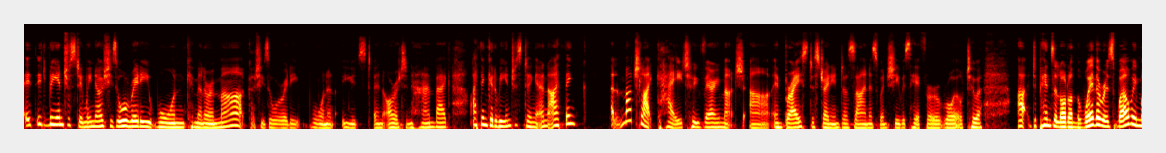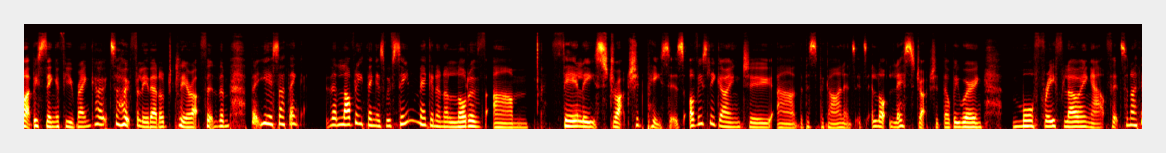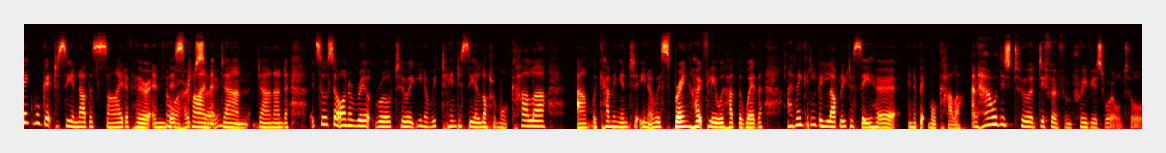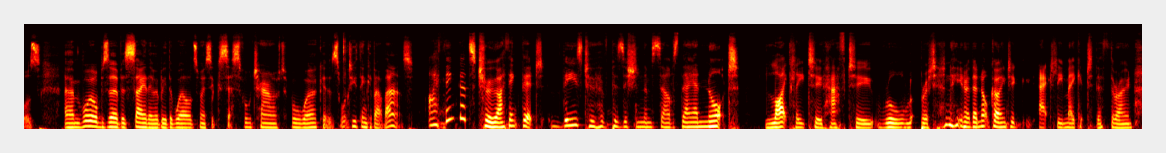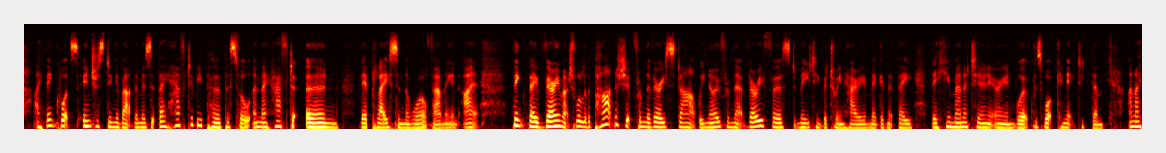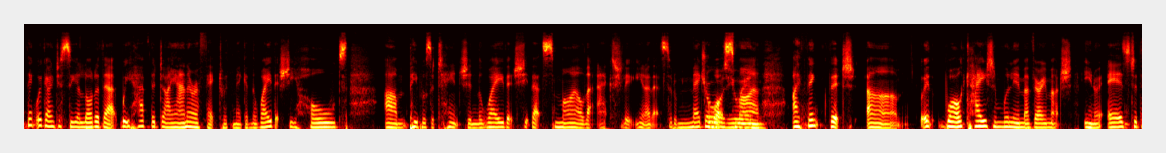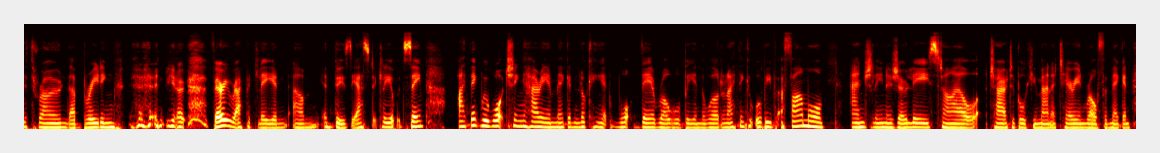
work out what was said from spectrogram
It, it'd be interesting. We know she's already worn Camilla and Marc. She's already worn and used an Oroton handbag. I think it'll be interesting, and I think. Much like Kate, who very much uh, embraced Australian designers when she was here for a royal tour, uh, depends a lot on the weather as well. We might be seeing a few raincoats, so hopefully that'll clear up for them. But yes, I think the lovely thing is we've seen Meghan in a lot of um, fairly structured pieces. Obviously, going to uh, the Pacific Islands, it's a lot less structured. They'll be wearing more free flowing outfits, and I think we'll get to see another side of her in Oh, this hope climate so. down down under. It's also on a real royal tour. You know, we tend to see a lot more colour. Um, we're coming into, you know, with spring. Hopefully, we'll have the weather. I think it'll be lovely to see her in a bit more colour. And how will this tour differ from previous royal tours? Um, royal observers say they will be the world's most successful charitable workers. What do you think about that? I think that's true. I think that these two have positioned themselves. They are not likely to have to rule Britain. You know, they're not going to actually make it to the throne. I think what's interesting about them is that they have to be purposeful and they have to earn their place in the royal family. And I think they very much well the partnership from the very start. We know from that very first meeting between Harry and Meghan that they their humanitarian work was what connected them. And I think we're going to see a lot of that. We have the Diana effect with Meghan, the way that she holds um, people's attention, the way that she that smile, that actually you know that sort of megawatt smile. in. I think that um, it- while Kate and William are very much you know heirs to the throne, they're breeding you know very rapidly and um, enthusiastically. It would seem. I think we're watching Harry and Meghan looking at what their role will be in the world, and I think it will be a far more Angelina Jolie style charitable humanitarian role for Meghan.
